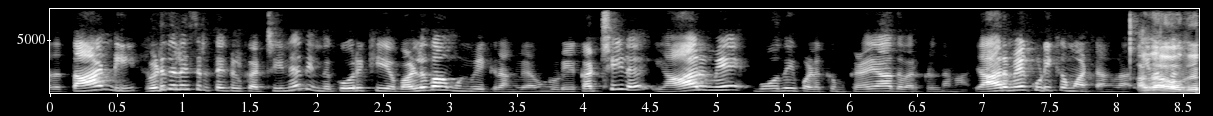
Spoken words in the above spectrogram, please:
அதை தாண்டி விடுதலை சிறுத்தைகள் கட்சியினர் இந்த கோரிக்கையை வலுவா முன்வைக்கிறாங்களே அவங்களுடைய கட்சியில யாருமே போதை பழக்கம் கிடையாதவர்கள் தானா? யாருமே குடிக்க மாட்டாங்களா? அதாவது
